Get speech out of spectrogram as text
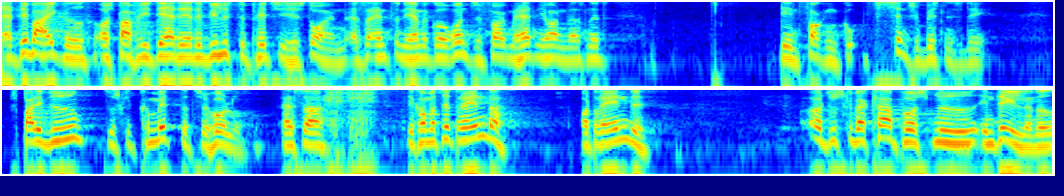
ja, det var ikke ved. Også bare fordi det her det er det vildeste pitch i historien. Altså Anthony, han er gået rundt til folk med hatten i hånden og været sådan lidt. Det er en fucking god, sindssyg business idé. Du skal bare lige vide, du skal commit dig til hullet. Altså, det kommer til at dræne dig, og dræne det. Og du skal være klar på at smide en del derned.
